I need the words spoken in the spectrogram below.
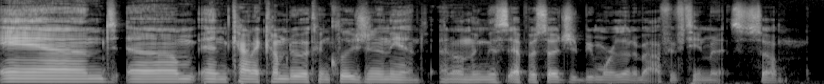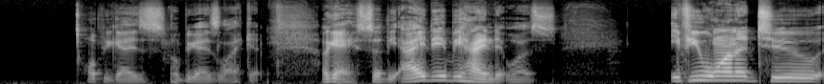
and um, and kind of come to a conclusion in the end. I don't think this episode should be more than about 15 minutes. So hope you guys hope you guys like it. Okay, so the idea behind it was if you wanted to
